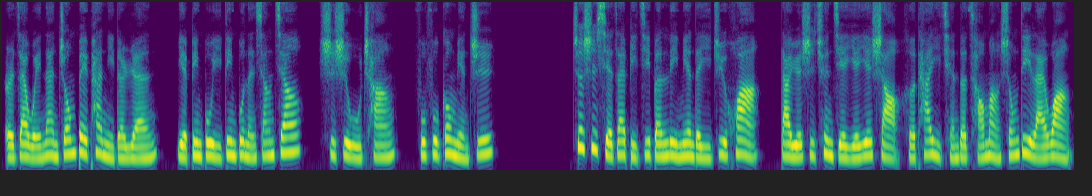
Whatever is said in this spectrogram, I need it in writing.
而在危难中背叛你的人，也并不一定不能相交。世事无常，夫妇共勉之。这是写在笔记本里面的一句话，大约是劝解爷爷少和他以前的草莽兄弟来往。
